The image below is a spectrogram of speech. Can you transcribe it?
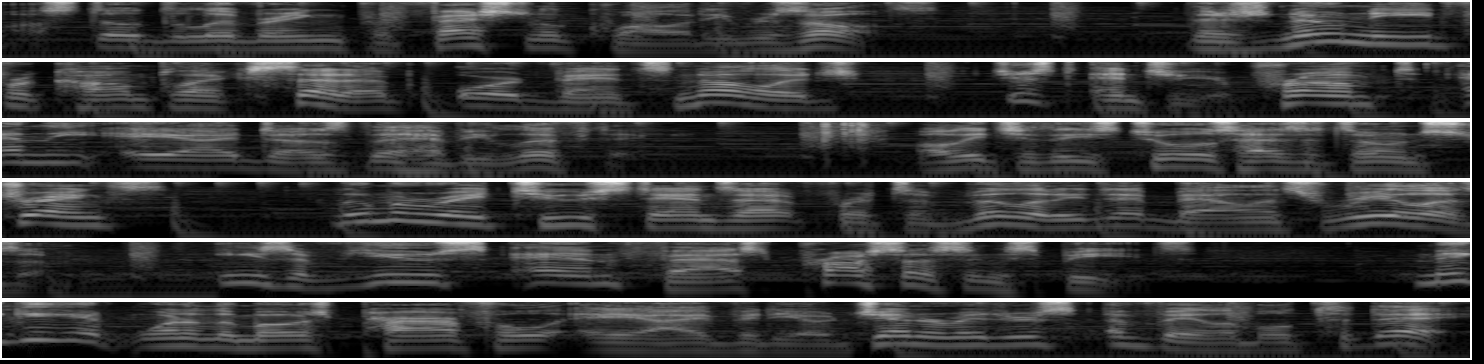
while still delivering professional quality results. There's no need for complex setup or advanced knowledge, just enter your prompt and the AI does the heavy lifting. While each of these tools has its own strengths, LumaRay 2 stands out for its ability to balance realism, ease of use, and fast processing speeds, making it one of the most powerful AI video generators available today.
